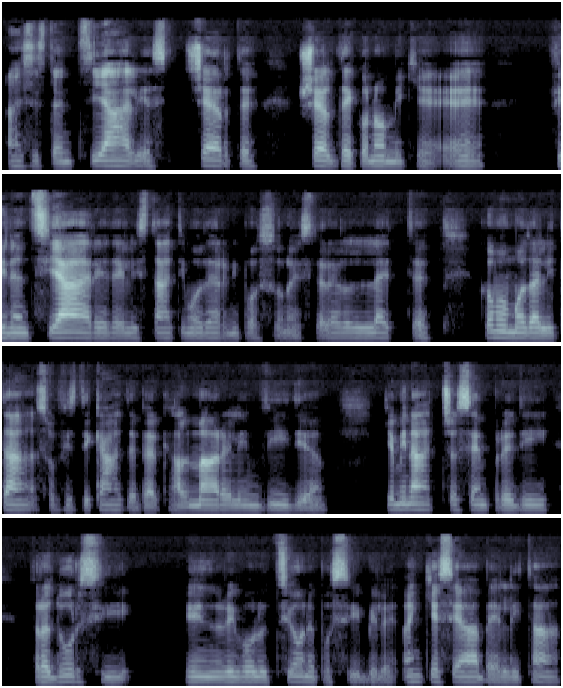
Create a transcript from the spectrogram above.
assistenziali e certe scelte economiche e finanziarie degli stati moderni possono essere lette come modalità sofisticate per calmare l'invidia che minaccia sempre di tradursi in rivoluzione possibile, anche se ha abilità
